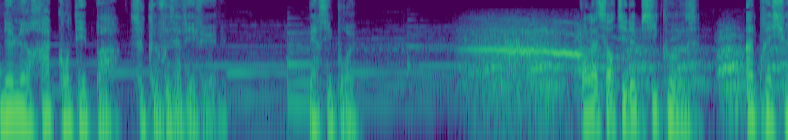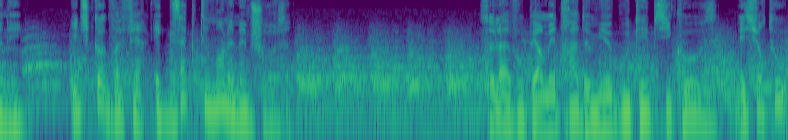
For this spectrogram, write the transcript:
Ne leur racontez pas ce que vous avez vu. Merci pour eux. Pour la sortie de Psychose, impressionné, Hitchcock va faire exactement la même chose. Cela vous permettra de mieux goûter Psychose et surtout,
